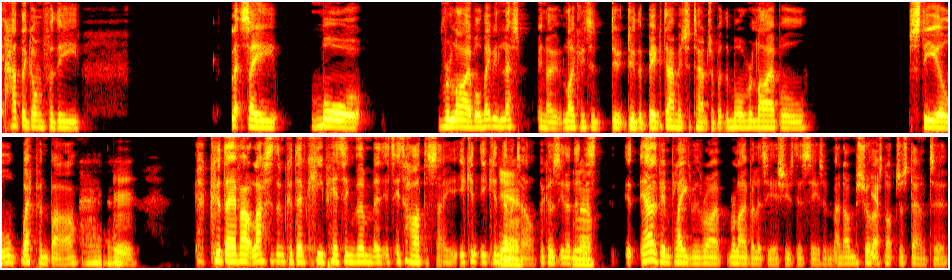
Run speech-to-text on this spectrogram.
had they gone for the, let's say, more reliable, maybe less, you know, likely to do do the big damage to Tantrum, but the more reliable steel weapon bar, Mm. could they have outlasted them? Could they have keep hitting them? It's it's hard to say. You can you can Yeah. never tell because you know th- No. this it has been plagued with reliability issues this season, and I'm sure Yeah. that's not just down to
